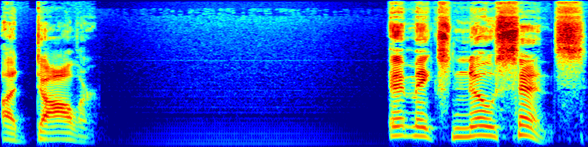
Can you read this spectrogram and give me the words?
a dollar. It makes no sense.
